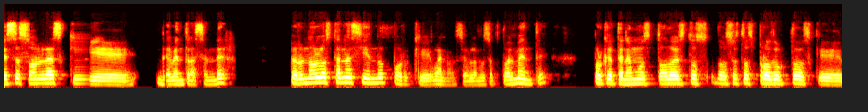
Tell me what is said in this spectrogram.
esas son las que deben trascender. Pero no lo están haciendo porque, bueno, si hablamos actualmente, porque tenemos todos estos, todos estos productos que,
